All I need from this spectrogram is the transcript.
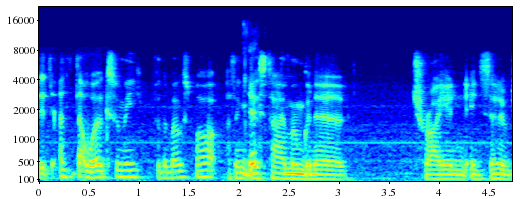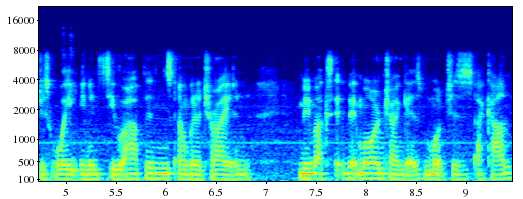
that works for me for the most part. I think Yeah. this time I'm gonna try and instead of just waiting and see what happens, I'm gonna try and min-max it a bit more and try and get as much as I can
